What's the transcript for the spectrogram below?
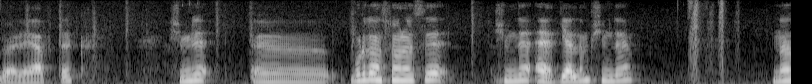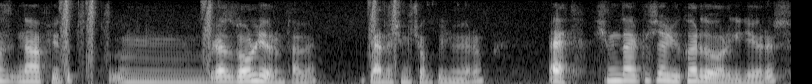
Böyle yaptık. Şimdi eee, buradan sonrası şimdi evet geldim. Şimdi nasıl ne yapıyorduk? Hmm, biraz zorluyorum tabi. Ben de şimdi çok bilmiyorum. Evet. Şimdi arkadaşlar yukarı doğru gidiyoruz.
